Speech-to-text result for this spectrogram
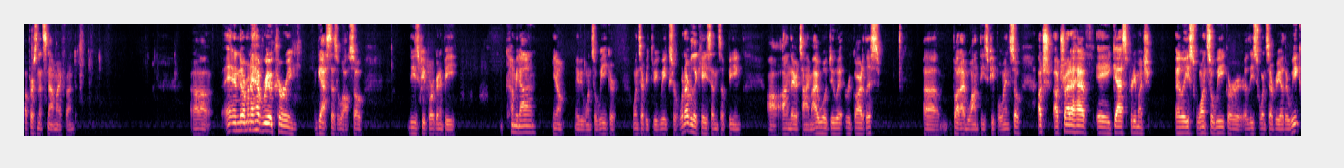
a person that's not my friend. Uh, and I'm going to have reoccurring guests as well. So these people are going to be coming on, you know, maybe once a week or once every three weeks or whatever the case ends up being uh, on their time. I will do it regardless, um, but I want these people in. So I'll, tr- I'll try to have a guest pretty much at least once a week or at least once every other week.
